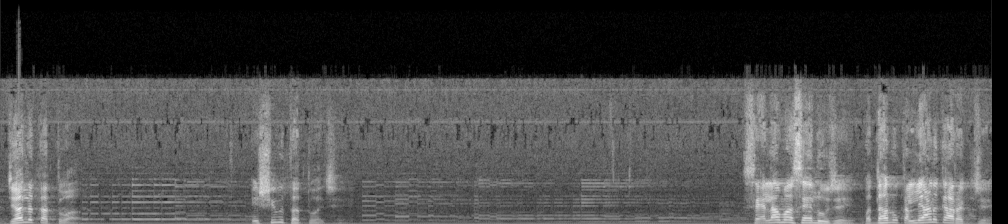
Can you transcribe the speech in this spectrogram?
જલ તત્વ. એ શિવ તત્વ છે. સહેલામાં સહેલું છે. બધાનું કલ્યાણકારક છે.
